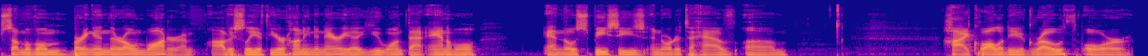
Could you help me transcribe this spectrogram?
Some of them bring in their own water. Um, obviously, if you're hunting an area, you want that animal and those species in order to have um, high quality of growth or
